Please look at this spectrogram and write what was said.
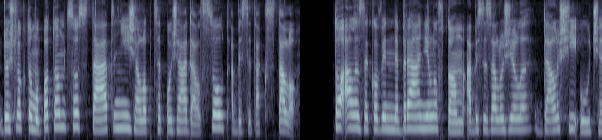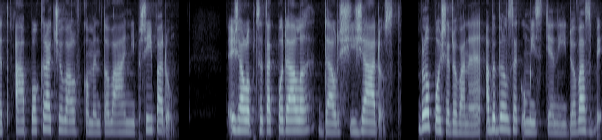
Došlo k tomu potom, co státní žalobce požádal soud, aby se tak stalo. To ale Zekovi nebránilo v tom, aby si založil další účet a pokračoval v komentování případu. Žalobce tak podal další žádost. Bylo požadované, aby byl Zek umístěný do vazby,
